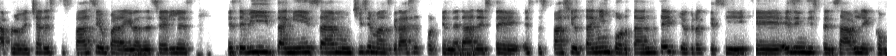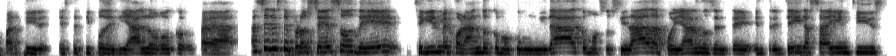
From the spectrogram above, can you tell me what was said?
aprovechar este espacio para agradecerles este tan Isa, muchísimas gracias por generar este, este espacio tan importante. Yo creo que sí, eh, es indispensable compartir este tipo de diálogo para hacer este proceso de seguir mejorando como comunidad, como sociedad, apoyarnos entre, entre data scientists,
